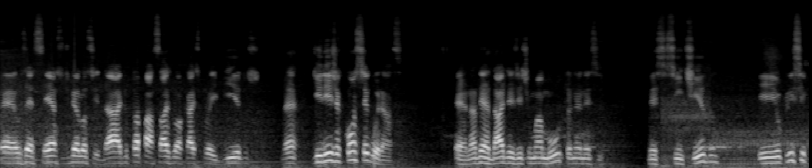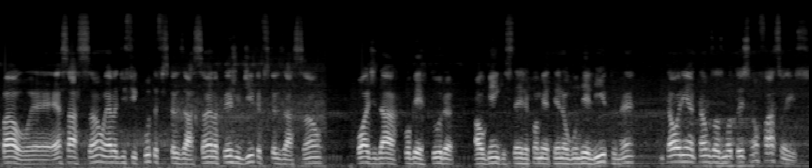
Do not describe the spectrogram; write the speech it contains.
é, os excessos de velocidade, ultrapassagem locais proibidos, né? dirija com segurança. É, na verdade, existe uma multa né, nesse, nesse sentido. E o principal, é, essa ação, ela dificulta a fiscalização, ela prejudica a fiscalização, pode dar cobertura a alguém que esteja cometendo algum delito, né? Então orientamos aos motoristas não façam isso.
